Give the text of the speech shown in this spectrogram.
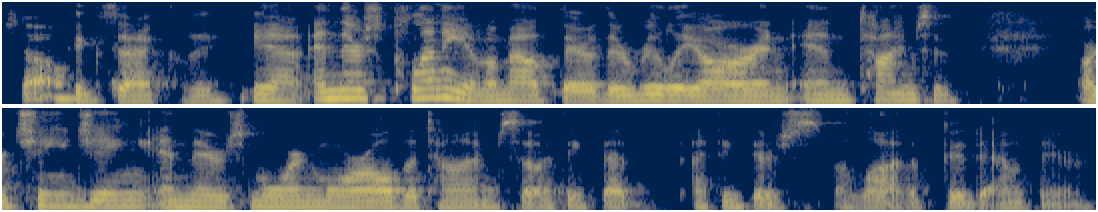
So exactly, yeah, and there's plenty of them out there. There really are, and and times have, are changing, and there's more and more all the time. So I think that I think there's a lot of good out there.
